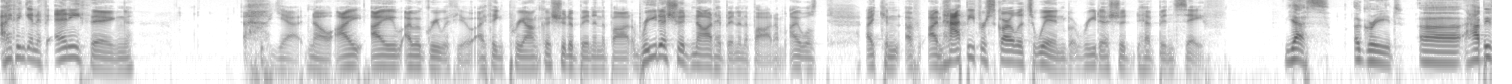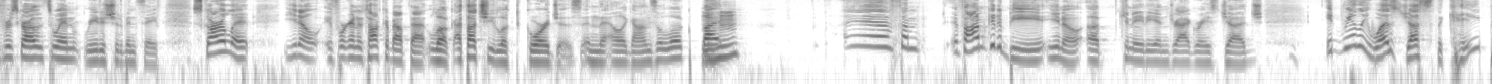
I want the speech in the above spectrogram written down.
I think, and if anything, yeah, no, I, I I agree with you. I think Priyanka should have been in the bottom. Rita should not have been in the bottom. I will, I can. uh, I'm happy for Scarlett's win, but Rita should have been safe. Yes, agreed. Uh, happy for Scarlett's win. Rita should have been safe. Scarlett, you know, if we're going to talk about that look, I thought she looked gorgeous in the eleganza look, but eh, if I'm if I'm going to be, you know, a Canadian drag race judge, it really was just the cape.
